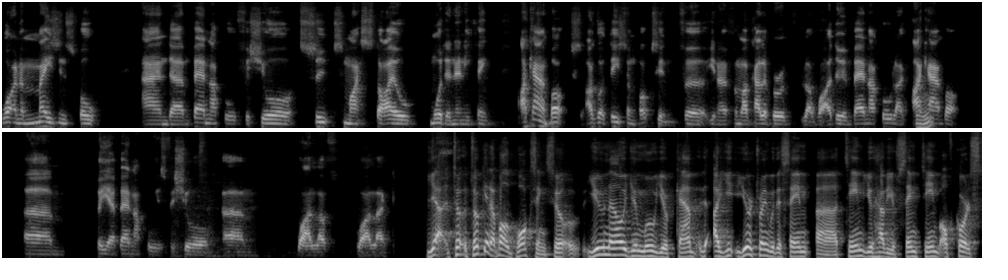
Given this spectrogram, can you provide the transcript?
what an amazing sport. And um, bare knuckle for sure suits my style more than anything. I can't box. I got decent boxing for you know for my caliber of like what I do in bare knuckle. Like mm-hmm. I can't box. Um, but yeah, bare knuckle is for sure um, what I love, what I like. Yeah, t- talking about boxing. So you now you move your camp. Are you you're training with the same uh, team? You have your same team, of course.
